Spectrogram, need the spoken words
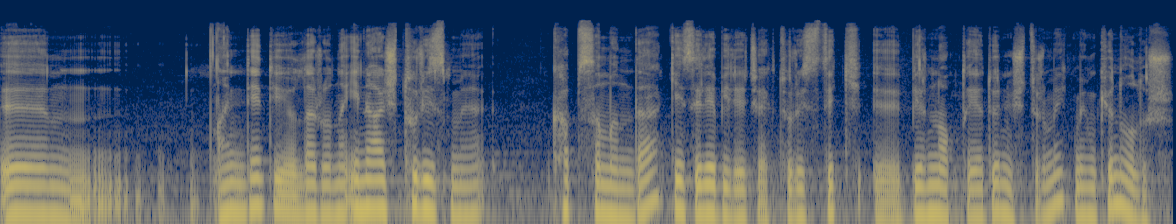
e, hani ne diyorlar ona inanç turizmi kapsamında gezilebilecek turistik e, bir noktaya dönüştürmek mümkün olur.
